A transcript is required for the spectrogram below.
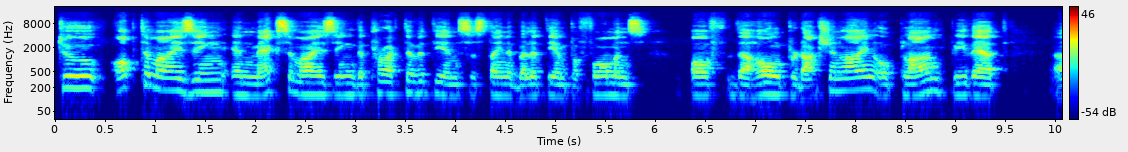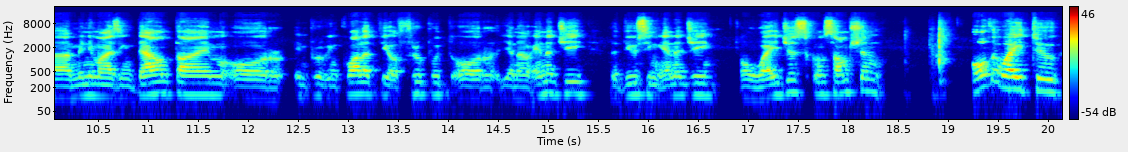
to optimizing and maximizing the productivity and sustainability and performance of the whole production line or plant, be that uh, minimizing downtime or improving quality or throughput or you know energy, reducing energy or wages consumption, all the way to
